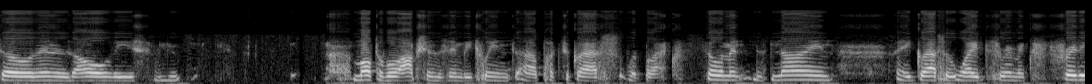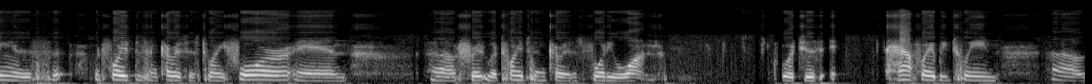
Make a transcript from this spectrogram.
So then there's all these multiple options in between uh, plexiglass with black filament is 9, a glass with white ceramic fritting is with 40% coverage is 24, and uh, frit with 20% coverage is 41 which is halfway between uh,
